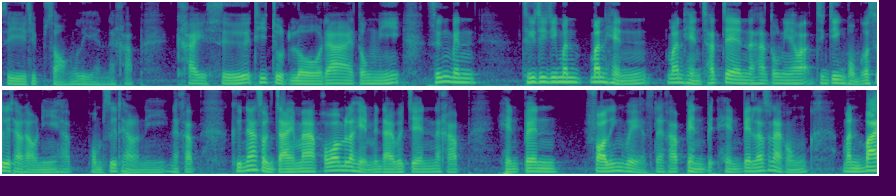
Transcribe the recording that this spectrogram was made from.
42 เหรียญนนะครับ ใครซื้อที่จุดโลได้ตรงนี้ ซึ่งเป็น คือจริงๆมันมันเห็นมันเห็นชัดเจนนะฮะตรงนี้ว่าจริง ๆ ผมก็ซื้อแถวๆนี้ครับ ผมซื้อแถวๆนี้นะครับ คือน่าสนใจมากเพราะว่าเราเห็นเป็น divergence นะครับ เห็นเป็น falling wave นะครับเป็นเห็นเป็นลักษณะของมันใบ้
